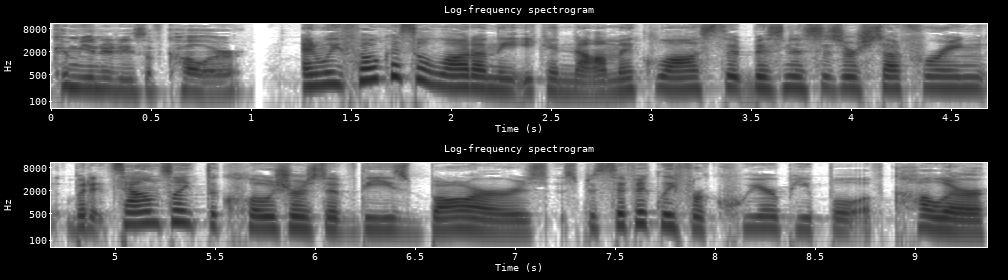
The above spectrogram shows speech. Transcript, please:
communities of color and we focus a lot on the economic loss that businesses are suffering, but it sounds like the closures of these bars, specifically for queer people of color,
